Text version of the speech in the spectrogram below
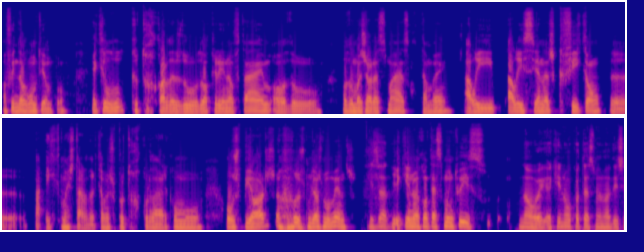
ao fim de algum tempo. É aquilo que te recordas do, do Ocarina of Time ou do, ou do Majora's Mask também. Há ali, há ali cenas que ficam uh, pá, e que mais tarde acabas por te recordar como ou os piores ou os melhores momentos. Exato. E aqui não acontece muito isso. Não, aqui não acontece mesmo nada disso.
